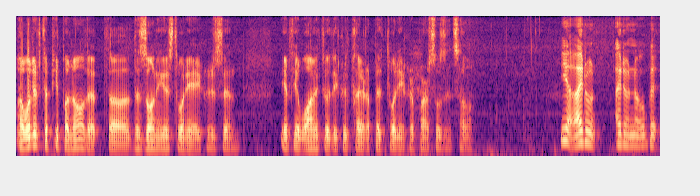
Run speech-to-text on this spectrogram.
But what if the people know that uh, the zoning is twenty acres and if they wanted to, they could cut it up into twenty acre parcels and sell them? Yeah, I don't, I don't know, but,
